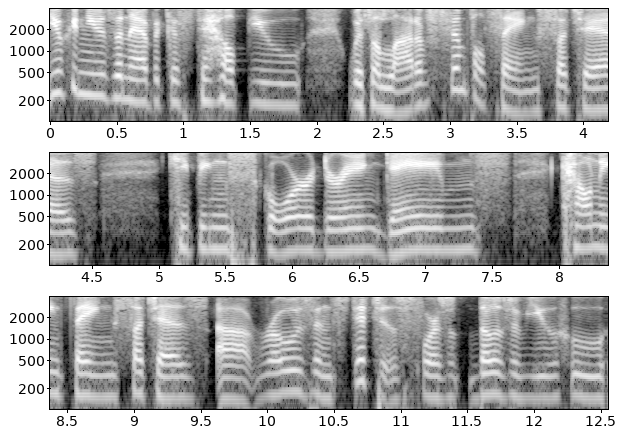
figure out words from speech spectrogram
you can use an abacus to help you with a lot of simple things such as keeping score during games, counting things such as uh, rows and stitches for those of you who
